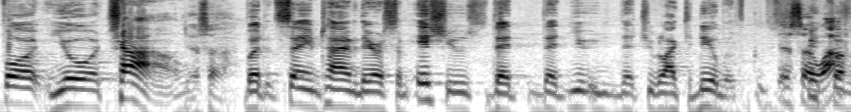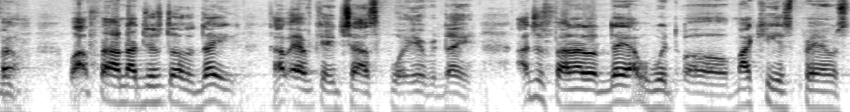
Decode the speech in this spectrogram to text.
for your child, Yes, sir. but at the same time there are some issues that, that you that you like to deal with. Yes, sir. Well, I found, well, I found out just the other day. I'm advocating child support every day. I just found out the other day I was with uh, my kid's parents,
